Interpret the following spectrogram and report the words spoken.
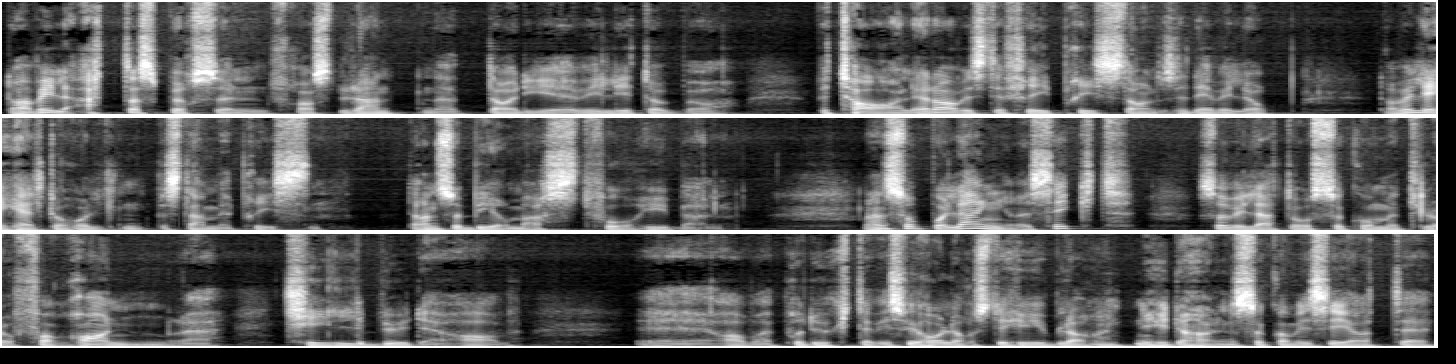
Da vil etterspørselen fra studentene, da de er villige til å betale, da, hvis det er fri prisdannelse, det vil opp, da vil jeg helt og holdent bestemme prisen. Den som byr mest, får hybelen. Men så på lengre sikt så vil dette også komme til å forandre tilbudet av, av produktet. Hvis vi holder oss til hybler rundt Nydalen, så kan vi si at eh,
